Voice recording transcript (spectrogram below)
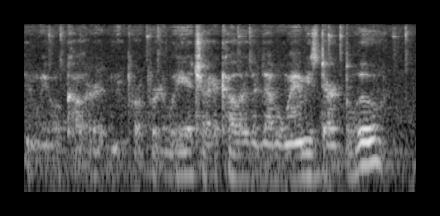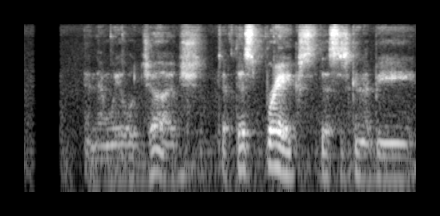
And we will color it appropriately. I try to color the double whammies dark blue. And then we will judge. If this breaks, this is going to be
